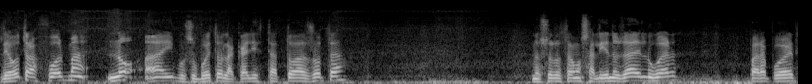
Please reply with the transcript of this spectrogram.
De otra forma no hay, por supuesto, la calle está toda rota. Nosotros estamos saliendo ya del lugar para poder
